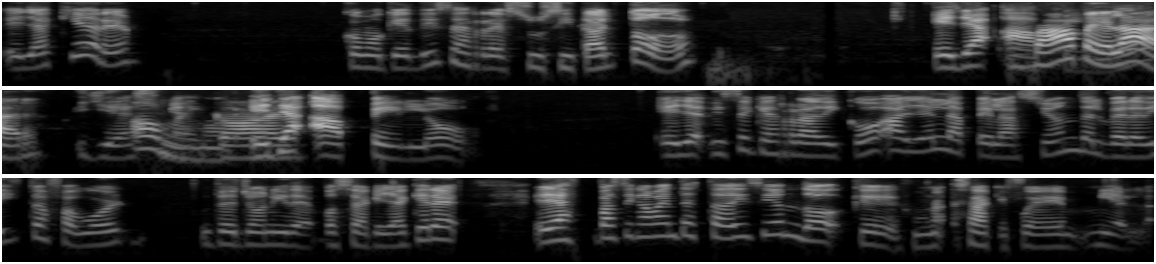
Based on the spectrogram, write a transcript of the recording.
ella quiere, como quien dice, resucitar todo. Ella ¿Va a apelar? Yes, Oh mi amor. God. Ella apeló. Ella dice que radicó ayer la apelación del veredicto a favor de Johnny Depp. O sea, que ella quiere, ella básicamente está diciendo que, una- o sea, que fue mierda.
